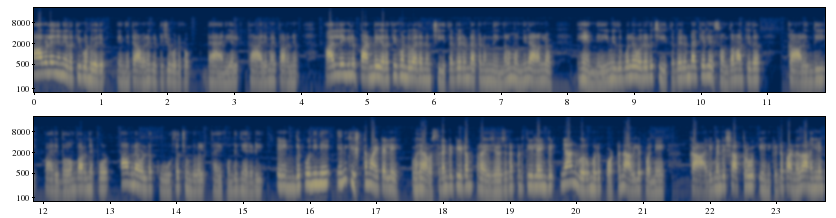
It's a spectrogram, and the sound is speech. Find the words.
അവളെ ഞാൻ ഇറക്കി കൊണ്ടുവരും എന്നിട്ട് അവന് കെട്ടിച്ചു കൊടുക്കും. ഡാനിയൽ കാര്യമായി പറഞ്ഞു. അല്ലെങ്കിൽ പണ്ട് ഇറക്കി കൊണ്ടുവരാനും ചീത്തപ്പേരുണ്ടാക്കാനും നിങ്ങൾ മുന്നിലാണല്ലോ. എന്നെയും ഇതുപോലെ ഓരോരോ ചീത്തപ്പേരുണ്ടാക്കിയല്ലേ സ്വന്തമാക്കിയത്. കാളിന്തി പരിഭവം പറഞ്ഞപ്പോൾ അവൻ അവളുടെ കൂർത്ത ചുണ്ടുകൾ കൈകൊണ്ട് ഞെരടി. എന്റെ പൊന്നിനെ എനിക്കിഷ്ടമായിട്ടല്ലേ ഒരവസരം കിട്ടിയിട്ടും പ്രയോജനപ്പെടുത്തിയില്ലെങ്കിൽ ഞാൻ വെറും ഒരു പൊട്ടനാവില്ലേ പൊന്നെ? കാര്യം എന്റെ ശത്രു എനിക്കിട്ട് പണിതാണെങ്കിലും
